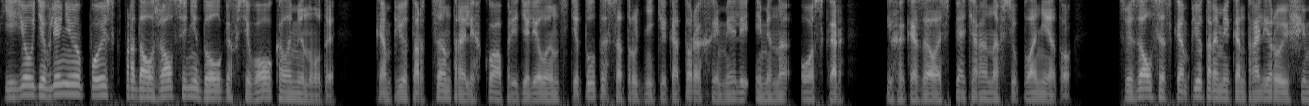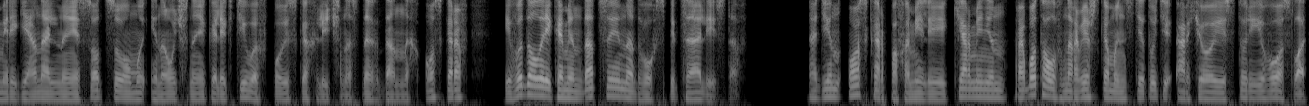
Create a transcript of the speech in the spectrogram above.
К ее удивлению, поиск продолжался недолго, всего около минуты. Компьютер центра легко определил институты, сотрудники которых имели имена «Оскар». Их оказалось пятеро на всю планету — Связался с компьютерами, контролирующими региональные социумы и научные коллективы в поисках личностных данных Оскаров и выдал рекомендации на двух специалистов. Один Оскар по фамилии Керменин работал в Норвежском институте археоистории в Осло,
